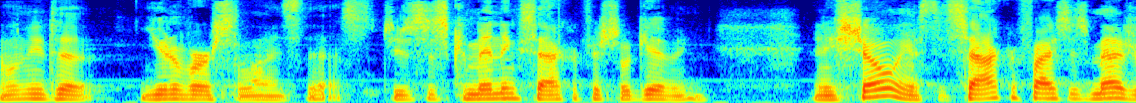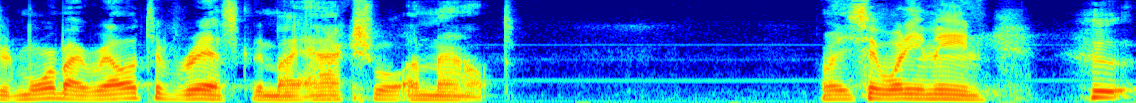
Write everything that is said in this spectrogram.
I don't need to universalize this. Jesus is commending sacrificial giving. And he's showing us that sacrifice is measured more by relative risk than by actual amount. Well, you say, what do you mean? Who?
